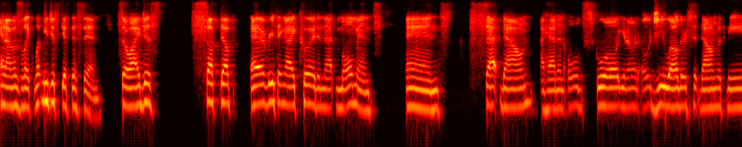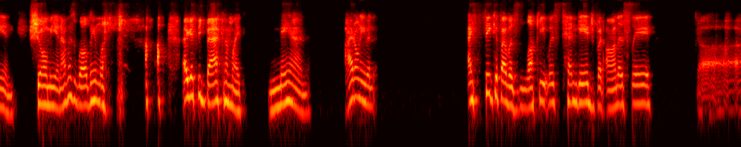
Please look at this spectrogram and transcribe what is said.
And I was like, let me just get this in. So I just sucked up everything I could in that moment and sat down. I had an old school, you know, an OG welder sit down with me and show me. And I was welding like, I get the back and I'm like, man, I don't even, I think if I was lucky, it was 10 gauge, but honestly, uh,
